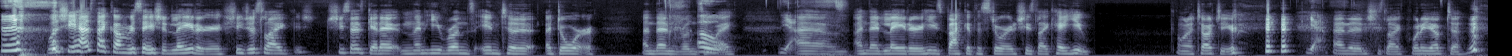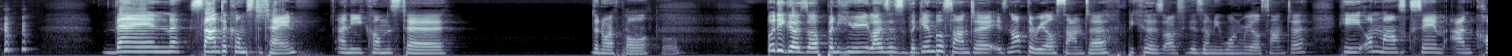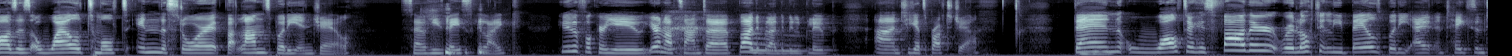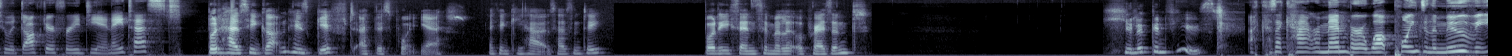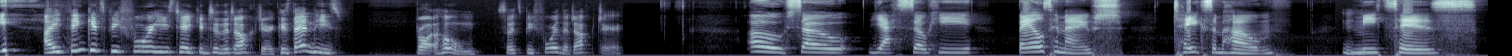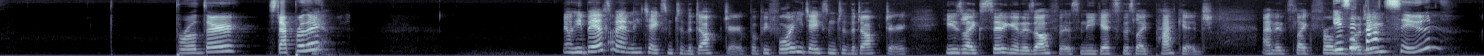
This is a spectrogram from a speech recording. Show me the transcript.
Well, she has that conversation later. She just like, she says get out and then he runs into a door and then runs Oh, away. yeah, Um, and then later he's back at the store and she's like, hey, you, I want to talk to you. yeah. And then she's like, what are you up to? Then Santa comes to town, and he comes to the North Pole. But he goes up and he realizes that the gimbal Santa is not the real Santa because obviously there's only one real Santa. He unmasks him and causes a wild tumult in the store that lands Buddy in jail. So he's basically like, Who the fuck are you? You're not Santa, blah blah blah blah bloop. And he gets brought to jail. Then mm-hmm. Walter, his father, reluctantly bails Buddy out and takes him to a doctor for a DNA test. But has he gotten his gift at this point yet? I think he has, hasn't he? Buddy sends him a little present. You look confused. Because I can't remember at what point in the movie. I think it's before he's taken to the doctor, because then he's brought home. So it's before the doctor. Oh, so yes, so he bails him out, takes him home, Mm-hmm. meets his brother, stepbrother. Yeah. No, he bails him out and he takes him to the doctor. But before he takes him to the doctor, he's like sitting in his office and he gets this like package, and it's like from Is it that soon?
